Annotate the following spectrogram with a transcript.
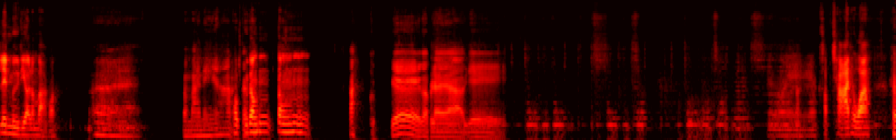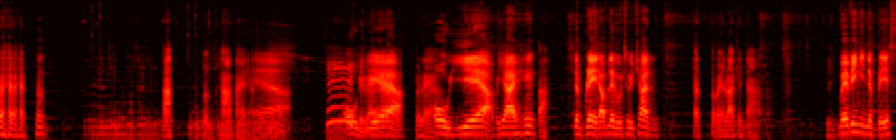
เล่นมือเดียวลำบากวะเอ่อประมาณนี้ฮะเพราะกูต้องต้องอะเย่กับแล้วเย่ขับช้าเถอะวะ อะกดข้ามไปอันนี้ Yeah. Oh เห็นแล้ว yeah ไปแล้ว Oh yeah ไม่ใช่ปะ The Blade of Revolution แต่ก็ไม่รอดที่ดาบ Waving in the Breeze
